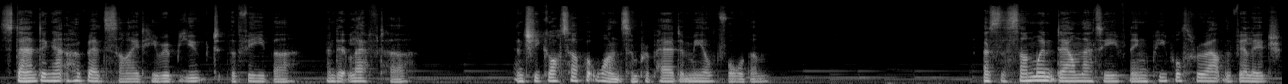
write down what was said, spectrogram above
Standing at her bedside, he rebuked the fever, and it left her. And she got up at once and prepared a meal for them. As the sun went down that evening, people throughout the village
